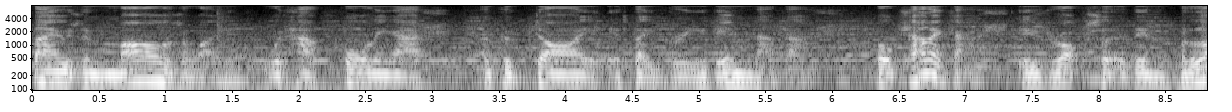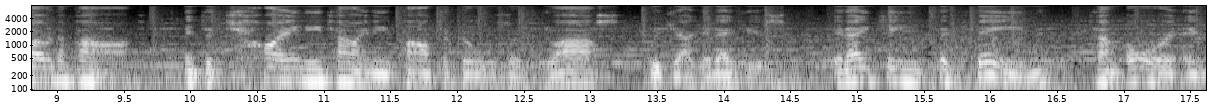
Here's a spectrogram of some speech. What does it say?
thousand miles away would have falling ash and could die if they breathe in that ash. Volcanic ash is rocks that have been blown apart into tiny, tiny particles of glass with jagged edges. In 1815, Tambora in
